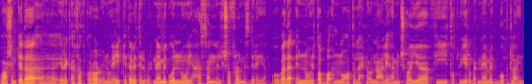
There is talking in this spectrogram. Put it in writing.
وعشان كده آه، إيريك اخد قرار إنه يعيد كتابة البرنامج وإنه يحسن الشفرة المصدرية. وبدأ إنه يطبق النقط اللي إحنا قلنا عليها من شوية في تطوير برنامج Popclient.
